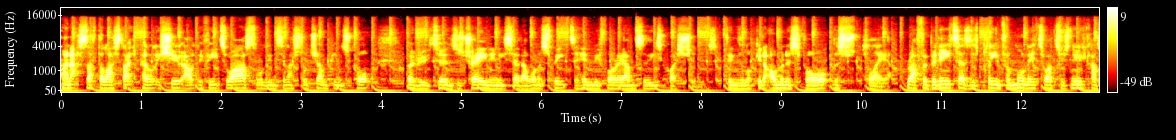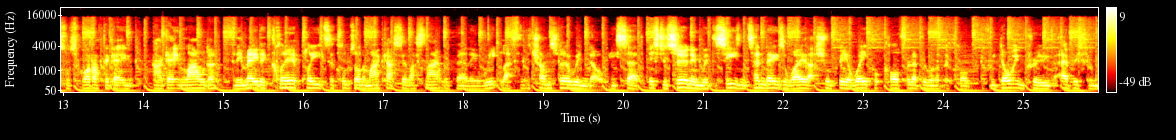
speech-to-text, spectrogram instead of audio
When asked after last night's penalty shootout defeat to Arsenal in the International Champions Cup whether he returns to training, he said, "I want to speak to him before I answer these questions. Things are looking ominous for the player." Rafa Benitez is pleading for money to add to his Newcastle squad after getting are getting louder, and he made a clear plea to the clubs on the Mike Ashley last night with barely a week left of the transfer window. He said, "It's concerning with the season ten days away. That should be a wake-up call for everyone at the club. If we don't improve, everything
